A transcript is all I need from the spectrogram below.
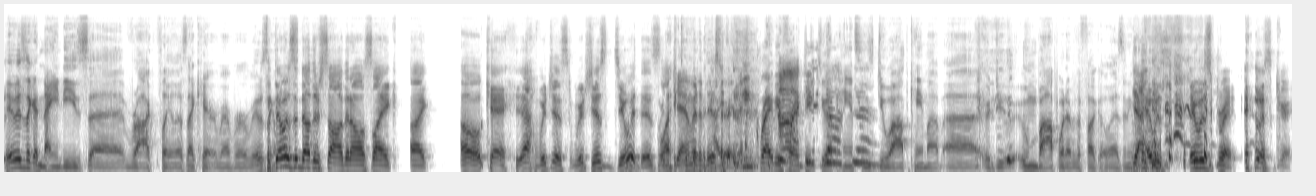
It was like a '90s uh, rock playlist. I can't remember. It was like a there was another song that I was like, like, "Oh, okay, yeah, we're just we're just doing this." We're like jamming to this I right now. think right before I I picked did you up, Hanson's duop came up, uh, or do umbop, whatever the fuck it was. Anyway. yeah, it was it was great. It was great.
